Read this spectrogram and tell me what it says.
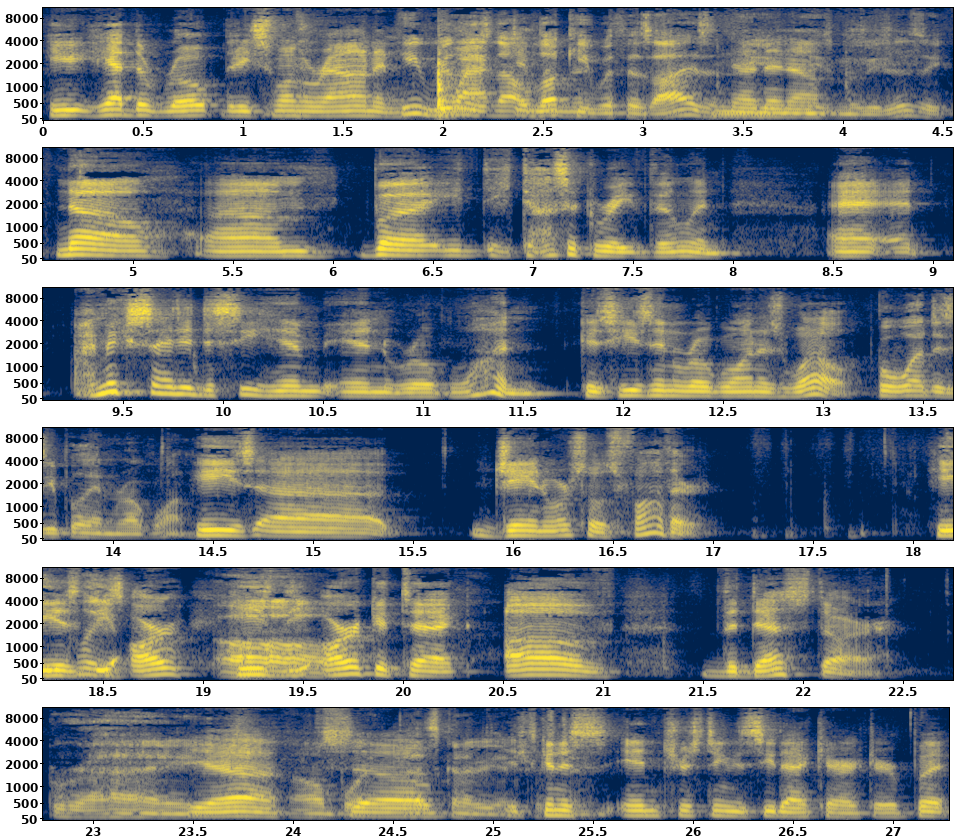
He, he had the rope that he swung around and He really is not lucky the- with his eyes in No, the- no, no. these movies, is he? No, um, but he he does a great villain, and, and I'm excited to see him in Rogue One because he's in Rogue One as well. But what does he play in Rogue One? He's uh, Jane Orso's father. He, He is plays- the ar- He's the Oh. architect of the Death Star. Right. Yeah. Oh boy, so that's gonna be It's interesting. gonna s- interesting to see that character, but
